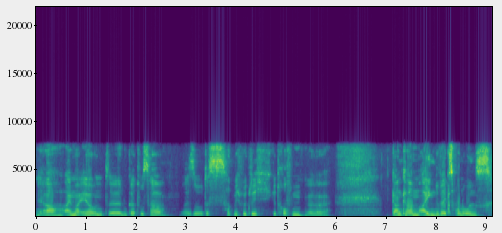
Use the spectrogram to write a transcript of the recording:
Ja, einmal er und äh, Luca Toussaint. Also das hat mich wirklich getroffen. Äh, Gangkamp, Eigengewächs von uns,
